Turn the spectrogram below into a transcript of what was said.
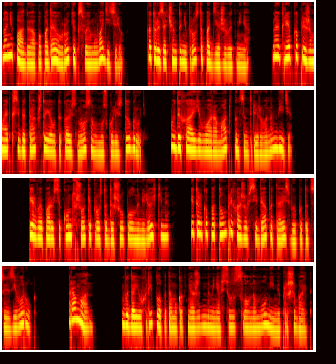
Но не падаю, а попадаю в руки к своему водителю, который зачем-то не просто поддерживает меня, но и крепко прижимает к себе так, что я утыкаюсь носом в мускулистую грудь, вдыхая его аромат в концентрированном виде. Первые пару секунд в шоке просто дышу полными легкими, и только потом прихожу в себя, пытаясь выпутаться из его рук. «Роман!» Выдаю хрипло, потому как неожиданно меня всю словно молниями прошибает.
